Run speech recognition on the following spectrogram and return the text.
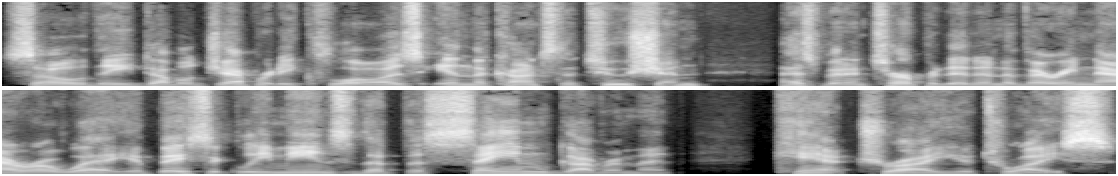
So the double jeopardy clause in the Constitution has been interpreted in a very narrow way. It basically means that the same government can't try you twice.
